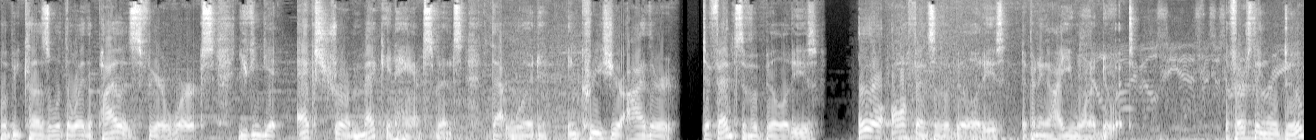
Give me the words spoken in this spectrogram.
but because with the way the pilot sphere works, you can get extra mech enhancements that would increase your either defensive abilities or offensive abilities, depending on how you want to do it. The first thing we'll do,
